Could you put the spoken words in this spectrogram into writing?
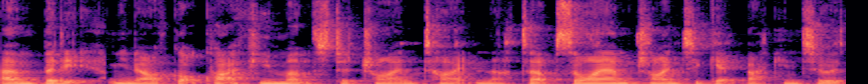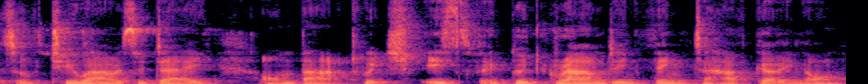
Um, but it, you know, I've got quite a few months to try and tighten that up. So I am trying to get back into a sort of two hours a day on that, which is a good grounding thing to have going on.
